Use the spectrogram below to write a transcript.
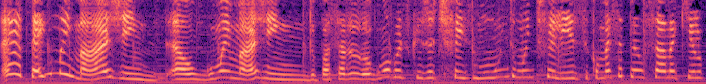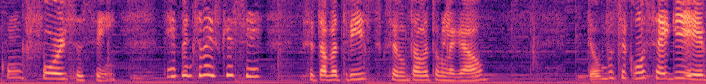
é, pegue uma imagem, alguma imagem do passado, alguma coisa que já te fez muito, muito feliz e comece a pensar naquilo com força, assim. De repente você vai esquecer que você estava triste, que você não estava tão legal. Então você consegue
